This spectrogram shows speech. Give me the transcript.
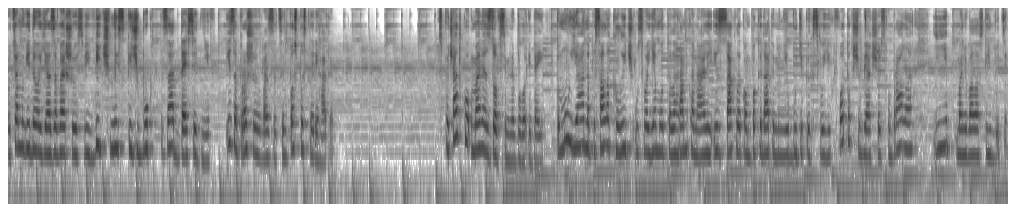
У цьому відео я завершую свій вічний скетчбук за 10 днів і запрошую вас за цим поспостерігати. Спочатку у мене зовсім не було ідей, тому я написала клич у своєму телеграм-каналі із закликом покидати мені будь-яких своїх фоток, щоб я щось обрала і малювала в скетчбуці.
